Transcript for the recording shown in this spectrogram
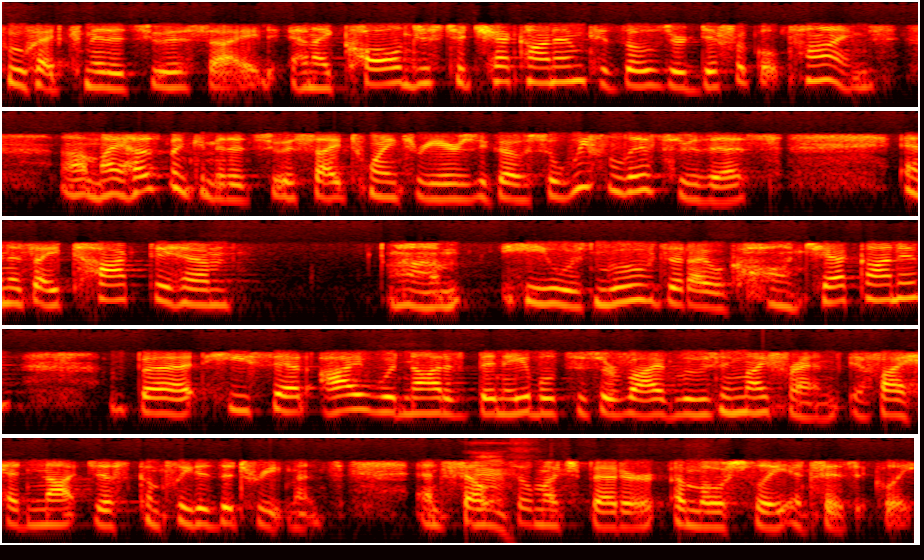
who had committed suicide. And I called just to check on him because those are difficult times. Uh, my husband committed suicide 23 years ago, so we've lived through this. And as I talked to him, um, he was moved that I would call and check on him but he said I would not have been able to survive losing my friend if I had not just completed the treatments and felt mm. so much better emotionally and physically.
